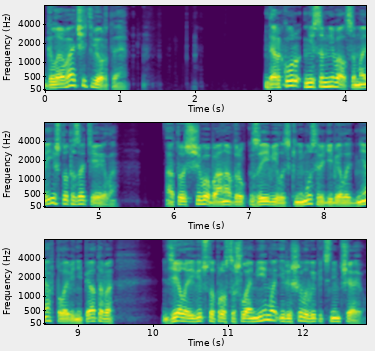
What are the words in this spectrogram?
Глава четвертая. Даркур не сомневался, Мария что-то затеяла. А то с чего бы она вдруг заявилась к нему среди бела дня в половине пятого, делая вид, что просто шла мимо и решила выпить с ним чаю.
